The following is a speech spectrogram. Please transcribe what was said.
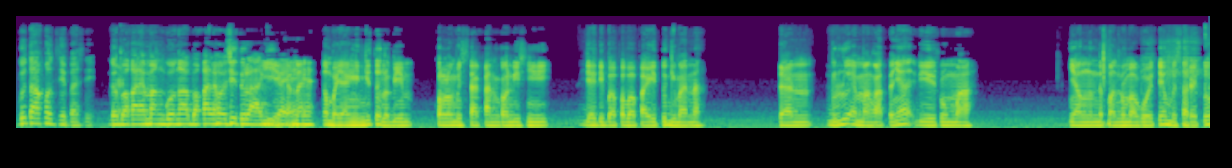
Gue takut sih pasti. Gak bakal emang gue gak bakal lewat situ lagi iya, kayaknya. karena ngebayangin gitu lebih kalau misalkan kondisi jadi bapak-bapak itu gimana. Dan dulu emang katanya di rumah yang depan rumah gue itu yang besar itu,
